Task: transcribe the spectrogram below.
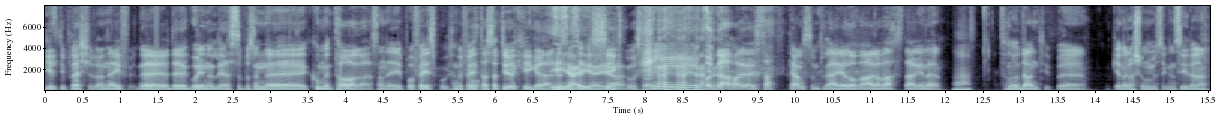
guilty pleasure. da når jeg, det, det går inn og lese på sånne kommentarer sånne på Facebook. Sånne fe- tastaturkrigere. Det syns jeg er sykt morsomt. Og der har jeg sett hvem som pleier å være verst der inne. Mm. Så når den type generasjon, hvis jeg kan si det, der,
